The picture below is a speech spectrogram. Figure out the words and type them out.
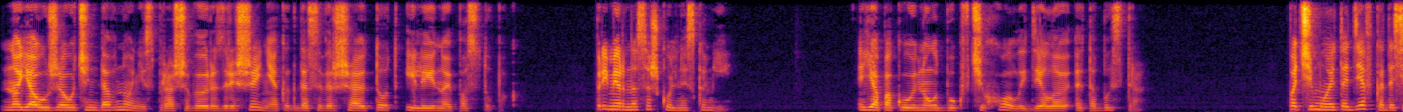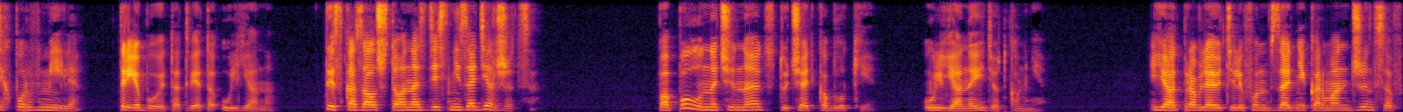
Но я уже очень давно не спрашиваю разрешения, когда совершаю тот или иной поступок. Примерно со школьной скамьи. Я пакую ноутбук в чехол и делаю это быстро. «Почему эта девка до сих пор в миле?» Требует ответа Ульяна. Ты сказал, что она здесь не задержится. По полу начинают стучать каблуки. Ульяна идет ко мне. Я отправляю телефон в задний карман джинсов,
